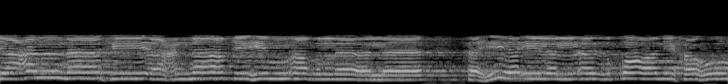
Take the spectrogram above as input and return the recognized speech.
جعلنا في أعناقهم أغلالا فهي إلى الأذقان فهم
